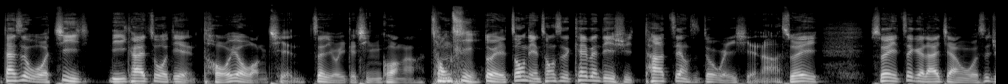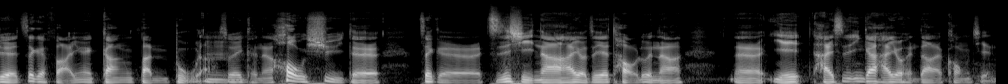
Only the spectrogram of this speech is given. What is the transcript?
但是我既离开坐垫，头又往前，这有一个情况啊，冲刺。对，终点冲刺，Cavendish 他这样子都危险啊。所以，所以这个来讲，我是觉得这个法因为刚颁布啦，嗯、所以可能后续的这个执行啊，还有这些讨论啊。呃，也还是应该还有很大的空间。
